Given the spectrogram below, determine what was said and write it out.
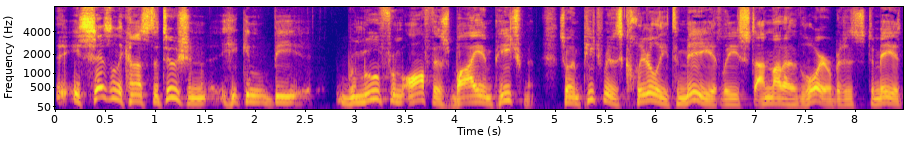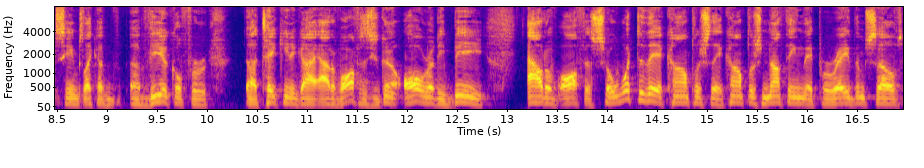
it says in the Constitution he can be removed from office by impeachment. So impeachment is clearly, to me at least, I'm not a lawyer, but it's to me it seems like a, a vehicle for uh, taking a guy out of office. He's going to already be out of office. So what do they accomplish? They accomplish nothing. They parade themselves.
